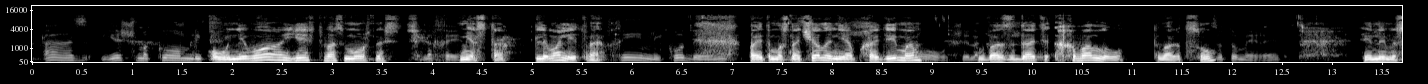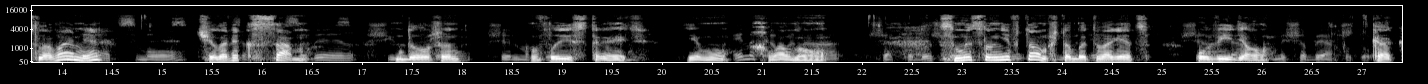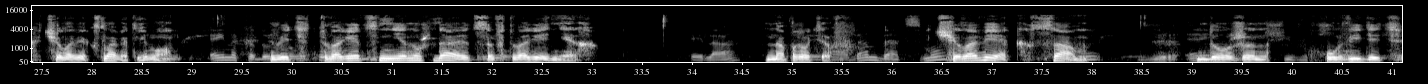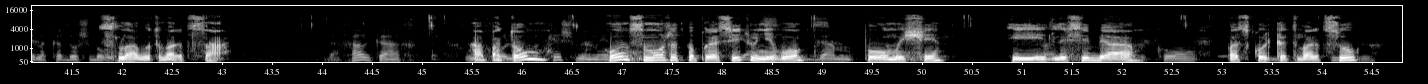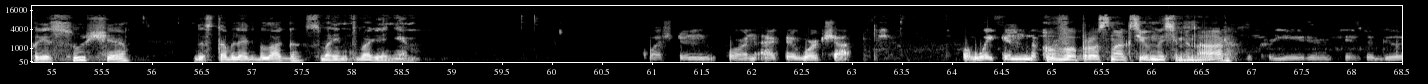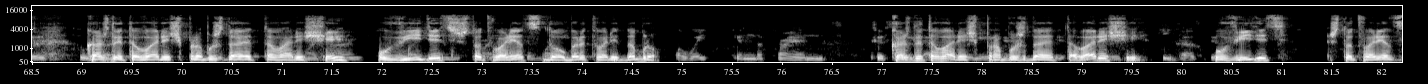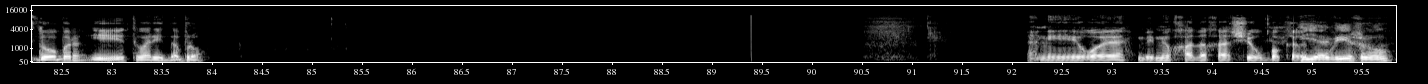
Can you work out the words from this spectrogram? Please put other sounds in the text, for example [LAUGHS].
у него есть возможность места для молитвы. Поэтому сначала необходимо воздать хвалу Творцу, Иными словами, человек сам должен выстроить ему хвалу. Смысл не в том, чтобы Творец увидел, как человек славит его. Ведь Творец не нуждается в творениях. Напротив, человек сам должен увидеть славу Творца а потом он сможет попросить у него помощи и для себя, поскольку Творцу присуще доставлять благо своим творениям. Question for an active workshop. Вопрос на активный семинар. Каждый товарищ пробуждает товарищей увидеть, что Творец добрый творит добро. Каждый товарищ пробуждает товарищей увидеть, что Творец добр и творит добро. Я вижу,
